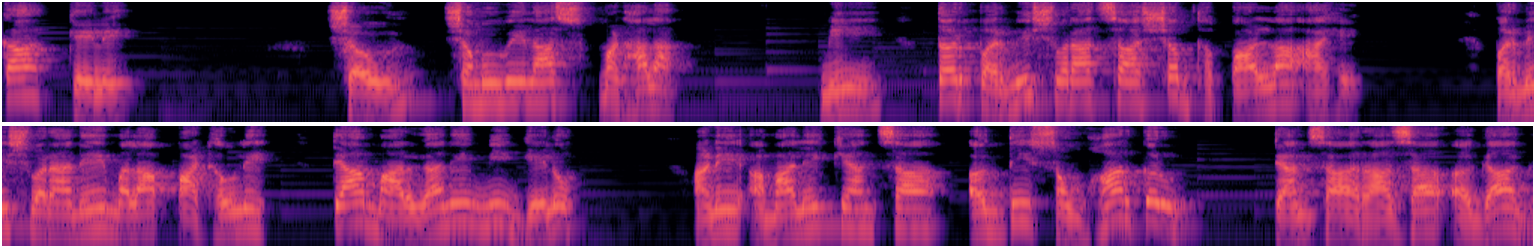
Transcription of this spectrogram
का केले? शौल शमुवेलास म्हणाला मी तर परमेश्वराचा शब्द पाळला आहे. परमेश्वराने मला पाठवले त्या मार्गाने मी गेलो आणि अमालेक्यांचा अगदी संहार करून त्यांचा राजा अगाग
